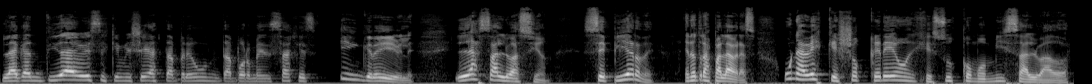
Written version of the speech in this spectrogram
La cantidad de veces que me llega esta pregunta por mensajes increíble. ¿La salvación se pierde. En otras palabras, una vez que yo creo en Jesús como mi Salvador,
